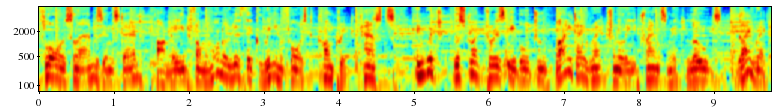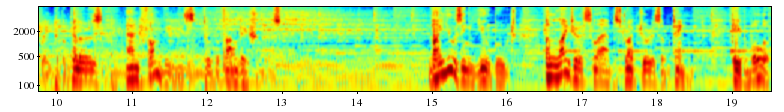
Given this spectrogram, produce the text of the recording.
floor slabs instead are made from monolithic reinforced concrete casts in which the structure is able to bidirectionally transmit loads directly to the pillars and from these to the foundations. By using U-boot, a lighter slab structure is obtained, capable of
